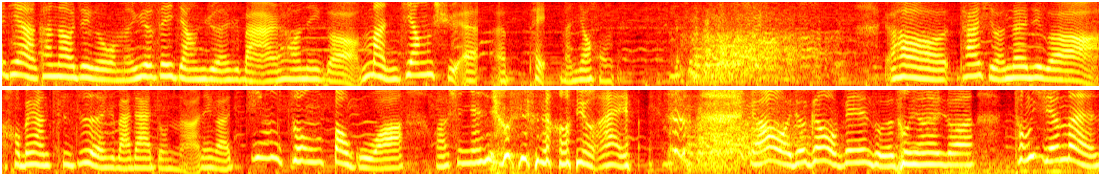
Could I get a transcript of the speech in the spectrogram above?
那天啊，看到这个我们岳飞将军是吧？然后那个《满江雪》呃，呸，《满江红》。然后他喜欢在这个后背上刺字是吧？大家懂的，那个精忠报国，哇，瞬间就觉得好有爱呀。然后我就跟我编辑组的同学们说：“同学们，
